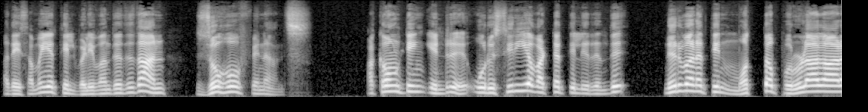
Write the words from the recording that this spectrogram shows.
அதே சமயத்தில் வெளிவந்ததுதான் ஜோஹோ ஃபினான்ஸ் அக்கவுண்டிங் என்று ஒரு சிறிய வட்டத்திலிருந்து நிறுவனத்தின் மொத்த பொருளாதார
